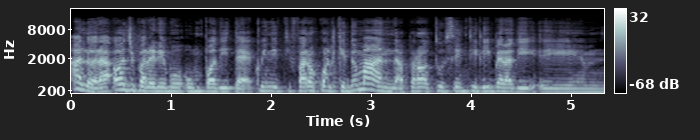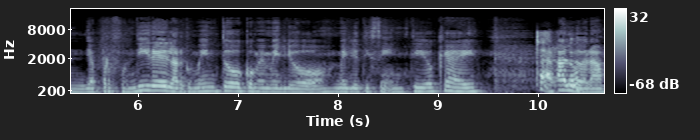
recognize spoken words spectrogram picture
Allora, oggi parleremo un po' di te, quindi ti farò qualche domanda, però tu senti libera di, di, di approfondire l'argomento come meglio, meglio ti senti, ok? Certo. Allora,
